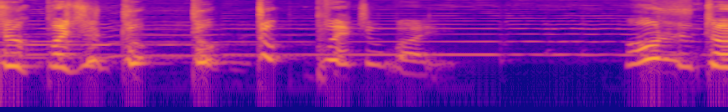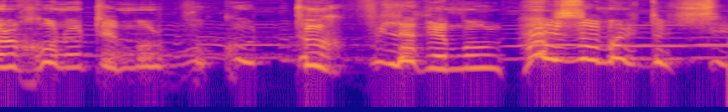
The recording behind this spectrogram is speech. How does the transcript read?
দুখ পাইছোঁ দুখ দুখ দুখ পাইছোঁ মই। অন্তৰখনতে মোৰ বুকুত দুখবিলাকে মোৰ হেঁচা মাৰি ধৰিছে।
